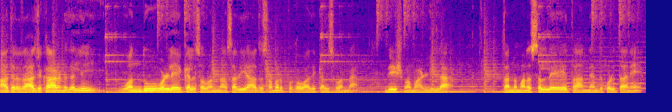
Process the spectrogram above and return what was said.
ಆದರೆ ರಾಜಕಾರಣದಲ್ಲಿ ಒಂದು ಒಳ್ಳೆಯ ಕೆಲಸವನ್ನು, ಸರಿಯಾದ ಸಮರ್ಪಕವಾದ ಕೆಲಸವನ್ನು ಭೀಷ್ಮ ಮಾಡಲಿಲ್ಲ. ತನ್ನ ಮನಸ್ಸಲ್ಲೇ ತಾನು ನೆಂದುಕೊಳ್ತಾನೆ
